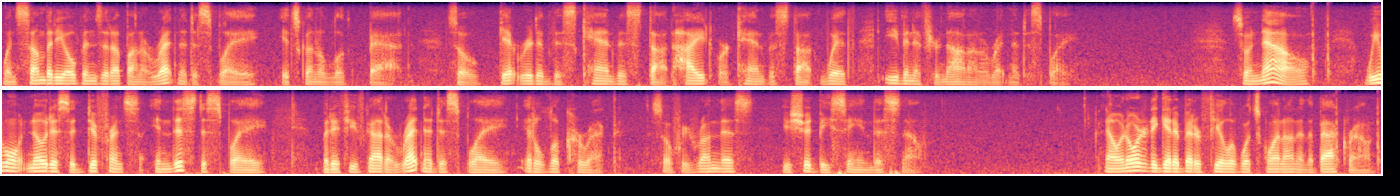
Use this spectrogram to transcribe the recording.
when somebody opens it up on a retina display, it's going to look bad. So get rid of this canvas.height or canvas.width even if you're not on a retina display. So now we won't notice a difference in this display but if you've got a retina display it'll look correct. So if we run this you should be seeing this now. Now in order to get a better feel of what's going on in the background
